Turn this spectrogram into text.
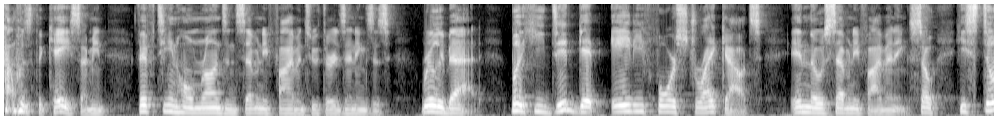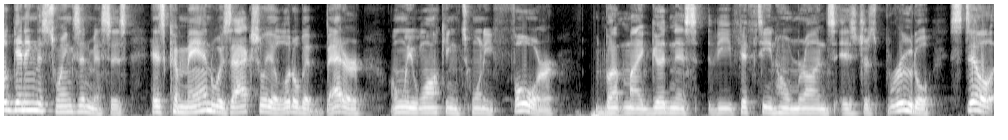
that was the case. I mean, 15 home runs in 75 and two thirds innings is really bad. But he did get 84 strikeouts in those 75 innings. So he's still getting the swings and misses. His command was actually a little bit better, only walking 24. But my goodness, the 15 home runs is just brutal. Still,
